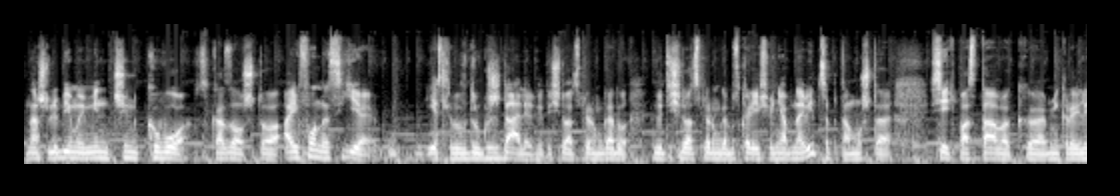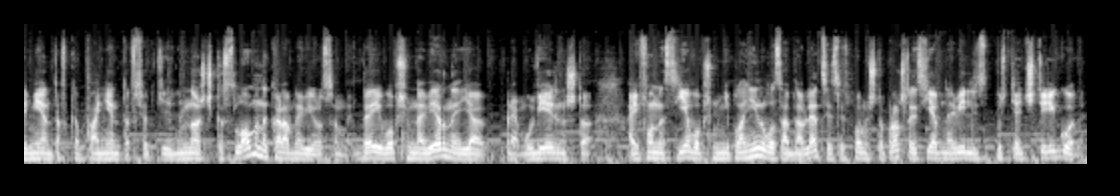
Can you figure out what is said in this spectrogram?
наш любимый Мин Чин Кво сказал, что iPhone SE, если вы вдруг ждали в 2021 году, в 2021 году, скорее всего, не обновится, потому что сеть поставок э, микроэлементов, компонентов все-таки немножечко сломана коронавирусом. Да и, в общем, наверное, я прям уверен, что iPhone SE, в общем, не планировался обновляться, если вспомнить, что прошлое SE обновили спустя 4 года.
